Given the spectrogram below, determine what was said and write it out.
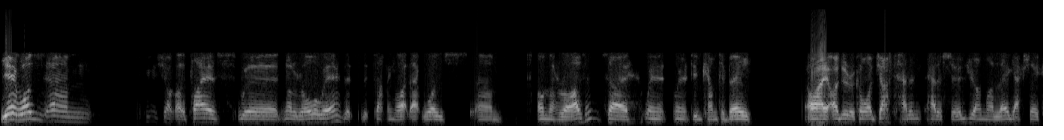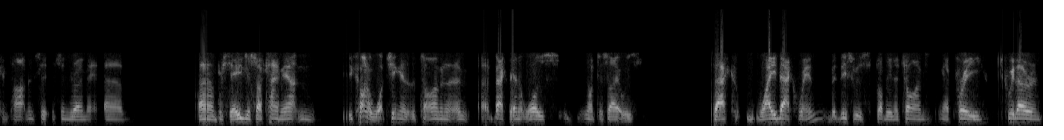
Yeah, it was. Um, a shock. Like the players were not at all aware that, that something like that was um, on the horizon. So when it when it did come to be, I, I do recall I just hadn't had a surgery on my leg, actually a compartment syndrome um, um, procedure. So I came out and you're kind of watching it at the time, and, and uh, back then it was not to say it was back way back when, but this was probably in a time you know pre Twitter and,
